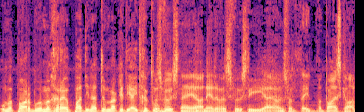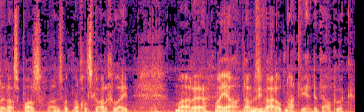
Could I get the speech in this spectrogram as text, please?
om 'n paar bome gery op pad hiernatoe, maar ek het hier uitgekom. Was woes, nee, ja, nee, dit was woes. Die uh, ouens wat wat baie skade, daar's 'n paar ouens wat nogal skade gely het. Maar uh, maar ja, daarom is die wêreld nat weer. Dit help ook.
